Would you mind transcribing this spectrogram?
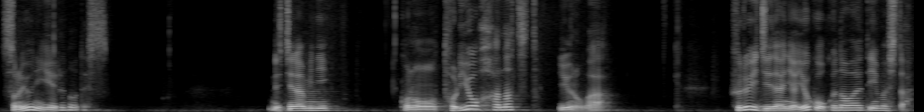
そのように言えるのです。でちなみにこの鳥を放つというのは古い時代にはよく行われていました。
